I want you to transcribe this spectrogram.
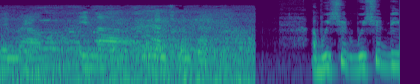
in um, in uh, management board. Uh, we should we should be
